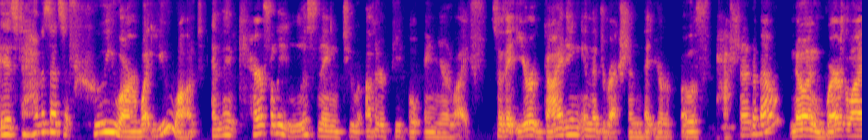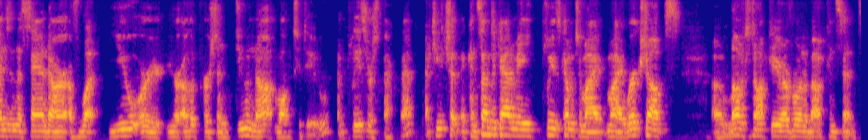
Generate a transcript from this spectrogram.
is to have a sense of who you are, what you want, and then carefully listening to other people in your life so that you're guiding in the direction that you're both passionate about, knowing where the lines in the sand are of what you or your other person do not want to do. And please respect that. I teach at the Consent Academy please come to my my workshops. I would love to talk to you, everyone, about consent.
